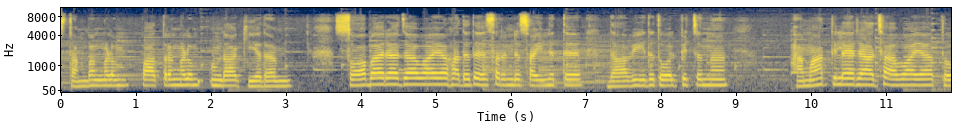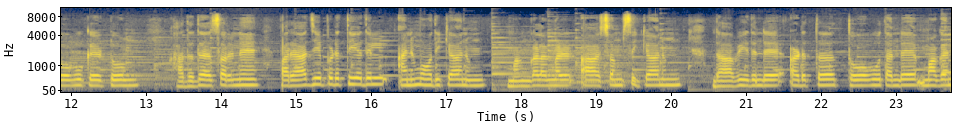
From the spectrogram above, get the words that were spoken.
സ്തംഭങ്ങളും പാത്രങ്ങളും ഉണ്ടാക്കിയത്. സോബ രാജാവായ ഹദദേസറിന്റെ സൈന്യത്തെ ദാവീദ് തോൽപ്പിച്ചെന്ന് ഹമാത്തിലെ രാജാവായ തോവു കേട്ടും ഹദദേസറിനെ പരാജയപ്പെടുത്തിയതിൽ അനുമോദിക്കാനും മംഗളങ്ങൾ ആശംസിക്കാനും ദാവീദിന്റെ അടുത്ത് തോവു തന്റെ മകൻ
